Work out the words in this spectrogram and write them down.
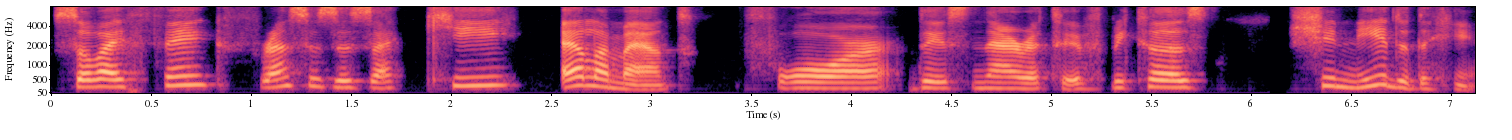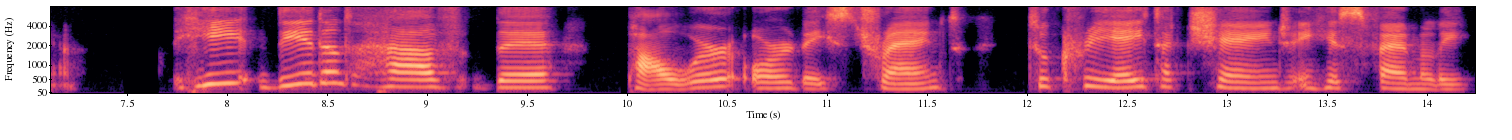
So I think Francis is a key element for this narrative because she needed him. He didn't have the power or the strength to create a change in his family.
